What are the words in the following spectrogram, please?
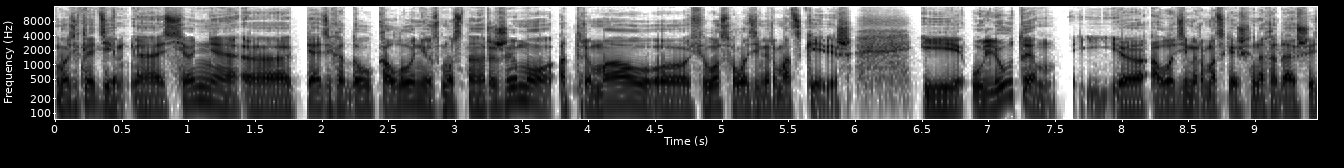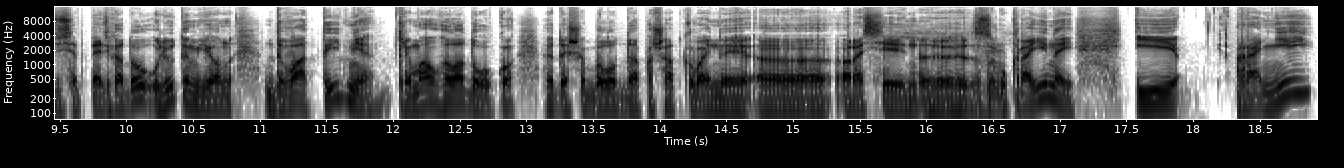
Вось глядзі сёння 5 гадоў калонію з моцнага рэжыму атрымаў філософ владимир мацкевіш і у лютым а владимир мацкевіш нагадаю 65 гадоў у лютым ён два тыдні трымаў галадоўку гэта яшчэ было да пачатку вайны рассеі з украінай і раней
